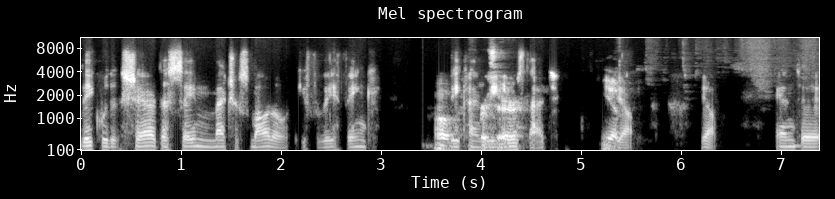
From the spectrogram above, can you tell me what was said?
they could share the same matrix model if they think Oh, they can for sure. reuse that. Yep. yeah. And uh,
